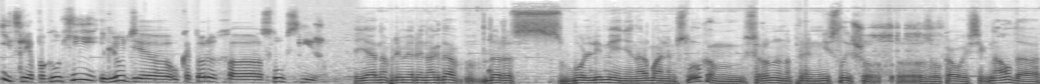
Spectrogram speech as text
и слепоглухие, и люди, у которых а, слух снижен. Я, например, иногда даже с более-менее нормальным слухом все равно, например, не слышу э, звуковой сигнал, да,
